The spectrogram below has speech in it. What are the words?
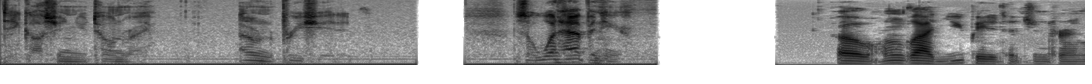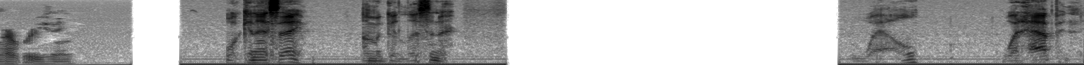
Take caution in your tone, Ray. I don't appreciate it. So what happened here? Oh, I'm glad you paid attention during our briefing. What can I say? I'm a good listener. Well, what happened?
